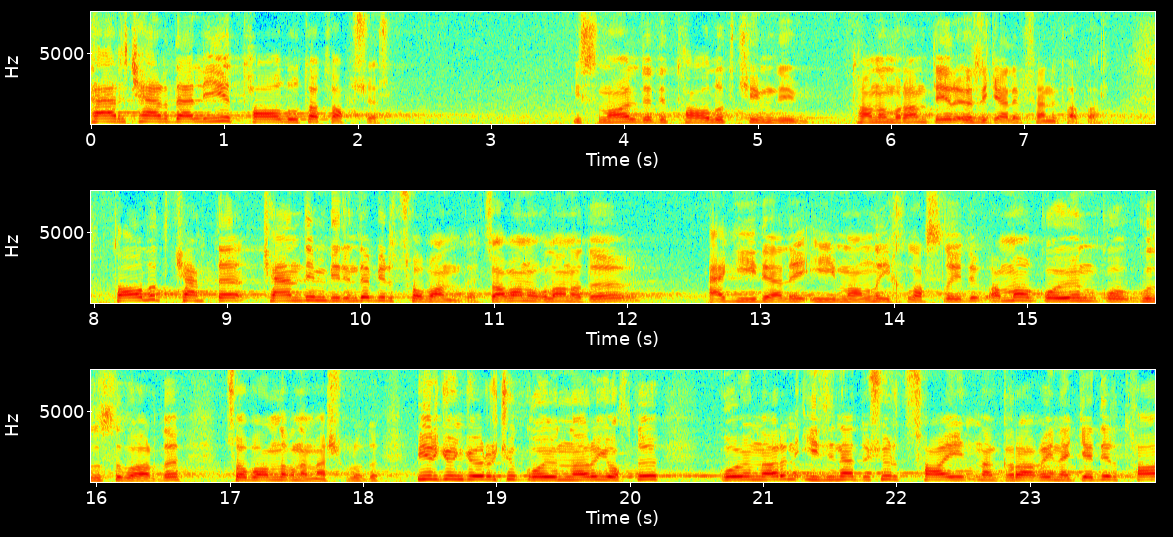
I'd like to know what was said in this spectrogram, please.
sərkərdəliyi Taluta tapşır. İsmail dedi, Talut kimdir? Tanımıram, deyir, özü gəlib səni tapar. Talut kənddə, kəndin birində bir çobandır. Cavan oğlan idi, əqidəli, imanlı, ixlaslı idi. Amma qoyun quzusu vardı, çobanlıqla məşğul idi. Bir gün görür ki, qoyunları yoxdur. Qoyunların izinə düşür, çayla, qırağı ilə gedir ta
